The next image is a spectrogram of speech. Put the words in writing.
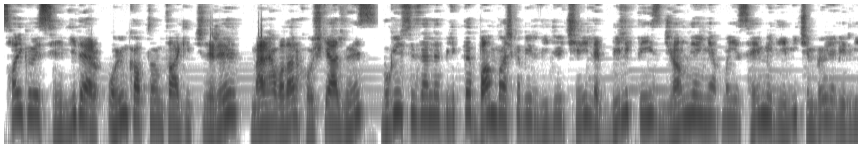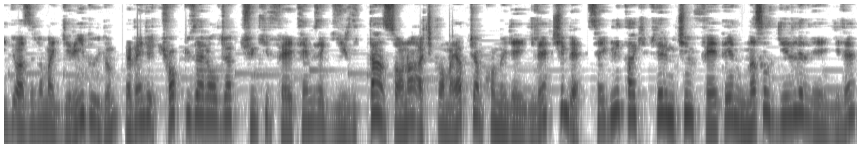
Saygı ve sevgi değer oyun kaptanı takipçileri merhabalar hoş geldiniz. Bugün sizlerle birlikte bambaşka bir video içeriğiyle birlikteyiz. Canlı yayın yapmayı sevmediğim için böyle bir video hazırlama gereği duydum ve bence çok güzel olacak çünkü FT'mize girdikten sonra açıklama yapacağım konuyla ilgili. Şimdi sevgili takipçilerim için FT'ye nasıl girilir ile ilgili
